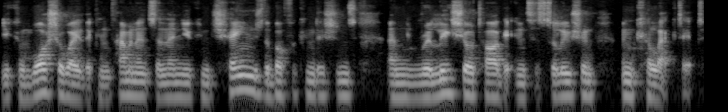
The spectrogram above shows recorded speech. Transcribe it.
You can wash away the contaminants and then you can change the buffer conditions and release your target into solution and collect it.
